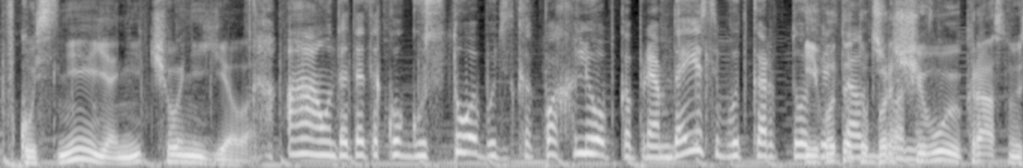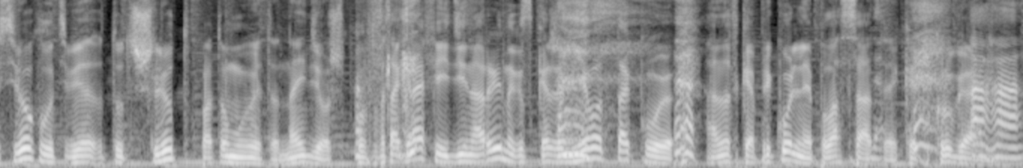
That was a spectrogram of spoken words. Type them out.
Вкуснее я ничего не ела. А, он тогда такой густой будет, как похлебка прям, да, если будет картофель И вот эту борщевую красную свеклу тебе тут шлют, потом это найдешь. По фотографии иди на рынок и скажи мне вот такую. Она такая прикольная, полосатая, как кругами. Ага,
